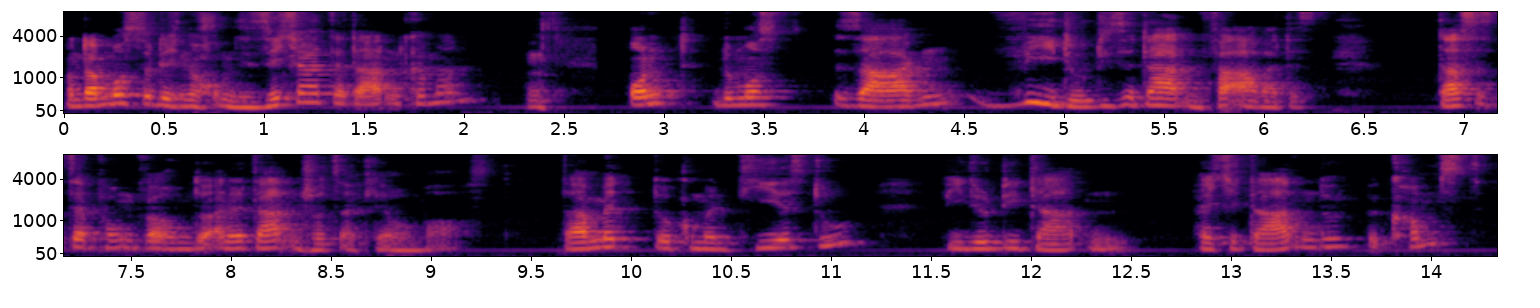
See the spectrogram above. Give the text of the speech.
Und da musst du dich noch um die Sicherheit der Daten kümmern. Und du musst sagen, wie du diese Daten verarbeitest. Das ist der Punkt, warum du eine Datenschutzerklärung brauchst. Damit dokumentierst du, wie du die Daten, welche Daten du bekommst,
